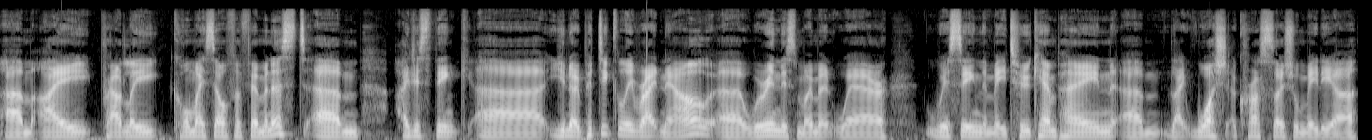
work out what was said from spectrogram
Um, I proudly call myself a feminist. Um, I just think, uh, you know, particularly right now, uh, we're in this moment where we're seeing the Me Too campaign um, like wash across social media,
